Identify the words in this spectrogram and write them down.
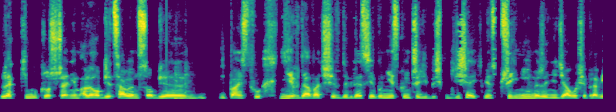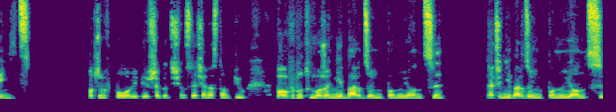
lekkim uproszczeniem, ale obiecałem sobie mm. i Państwu nie wdawać się w dygresję, bo nie skończylibyśmy dzisiaj, więc przyjmijmy, że nie działo się prawie nic. Po czym w połowie pierwszego tysiąclecia nastąpił powrót, może nie bardzo imponujący, znaczy nie bardzo imponujący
